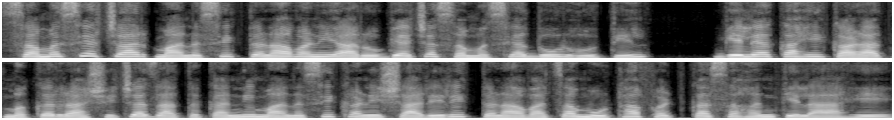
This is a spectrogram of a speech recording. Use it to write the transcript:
समस्या चार मानसिक तणाव आणि आरोग्याच्या समस्या दूर होतील. गेल्या काही काळात मकर राशीच्या जातकांनी मानसिक आणि शारीरिक तणावाचा मोठा फटका सहन केला आहे.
